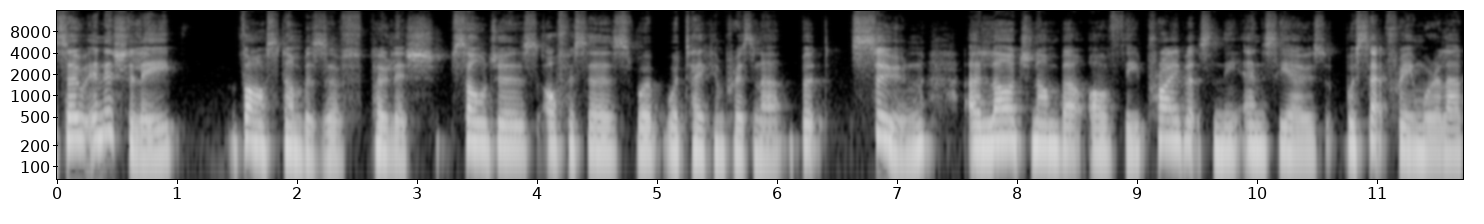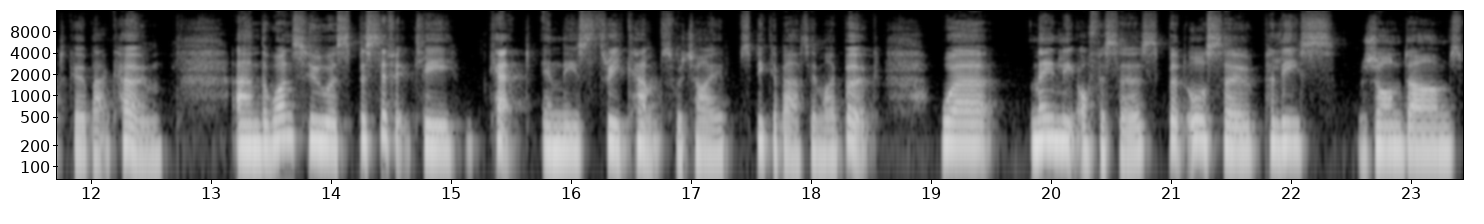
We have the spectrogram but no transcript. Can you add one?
So initially, vast numbers of Polish soldiers, officers were, were taken prisoner, but soon a large number of the privates and the NCOs were set free and were allowed to go back home. And the ones who were specifically kept in these three camps, which I speak about in my book, were mainly officers, but also police, gendarmes,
